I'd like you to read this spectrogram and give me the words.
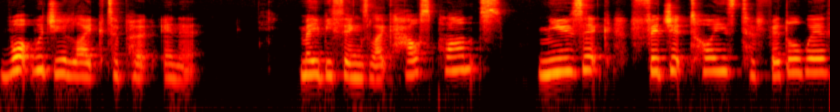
what would you like to put in it? Maybe things like houseplants, music, fidget toys to fiddle with,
